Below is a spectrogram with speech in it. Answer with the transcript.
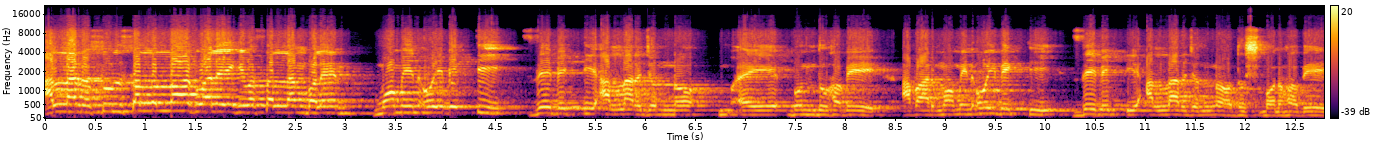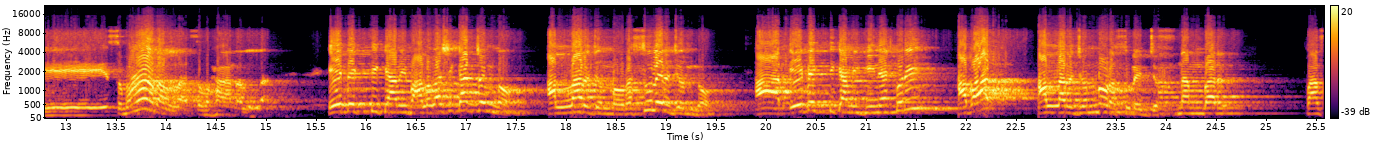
আল্লাহ রসুল আলাইহি বলেন, মুমিন ওই ব্যক্তি, যে ব্যক্তি আল্লাহর জন্য বন্ধু হবে। আবার মুমিন ওই ব্যক্তি, যে ব্যক্তি আল্লাহর জন্য দুশ্মন হবে। সুবহানাল্লাহ সুবহানাল্লাহ। এই ব্যক্তিকে আমি ভালোবাসি কার জন্য? আল্লাহর জন্য, রাসূলের জন্য। আর এ ব্যক্তিকে আমি ঘৃণা করি, আবার আল্লাহর জন্য, রসুলের জন্য। নাম্বার, পাঁচ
